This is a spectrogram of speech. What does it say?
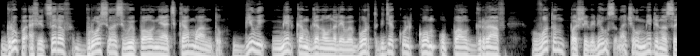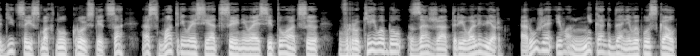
Группа офицеров бросилась выполнять команду. Билый мельком глянул на левый борт, где кульком упал граф – вот он пошевелился, начал медленно садиться и смахнул кровь с лица, осматриваясь и оценивая ситуацию. В руке его был зажат револьвер. Оружие Иван никогда не выпускал,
